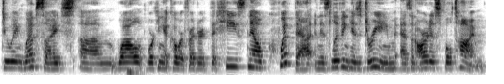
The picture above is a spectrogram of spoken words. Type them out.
doing websites um, while working at Cowork Frederick that he's now quit that and is living his dream as an artist full time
